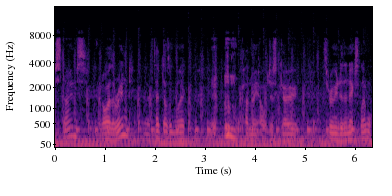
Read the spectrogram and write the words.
Stones at either end, and if that doesn't work, pardon me, I'll just go through into the next level.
